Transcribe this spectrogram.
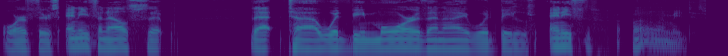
or if there's anything else that." That uh, would be more than I would be anything. Well, let me just.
